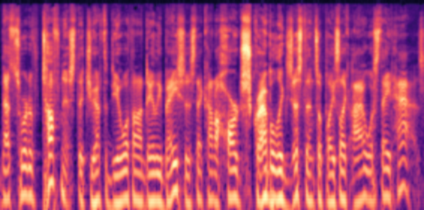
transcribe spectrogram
that sort of toughness that you have to deal with on a daily basis, that kind of hard scrabble existence a place like Iowa State has.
